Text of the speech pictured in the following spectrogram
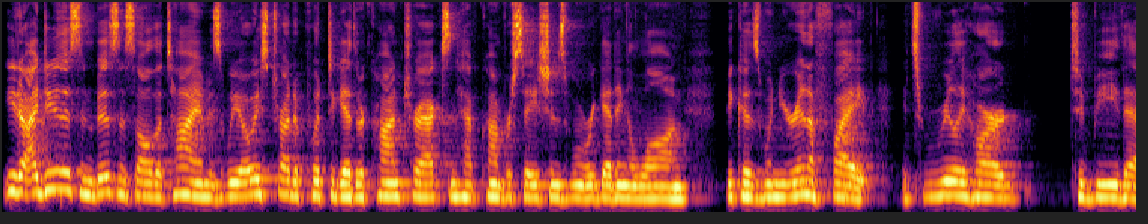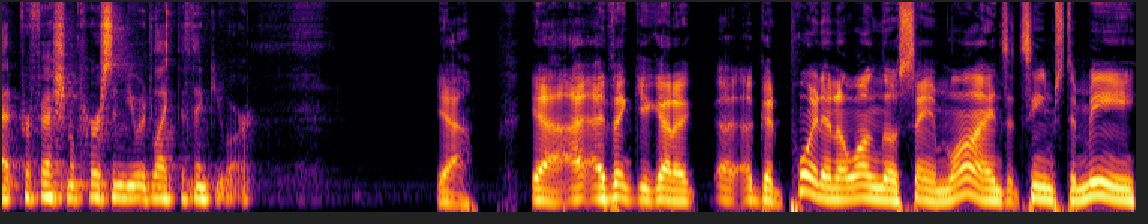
you know, I do this in business all the time is we always try to put together contracts and have conversations when we're getting along because when you're in a fight, it's really hard to be that professional person you would like to think you are. Yeah. Yeah, I, I think you got a, a good point. And along those same lines, it seems to me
